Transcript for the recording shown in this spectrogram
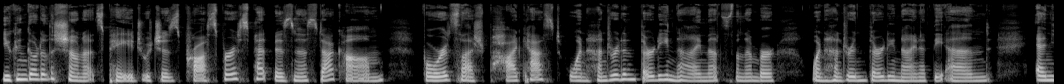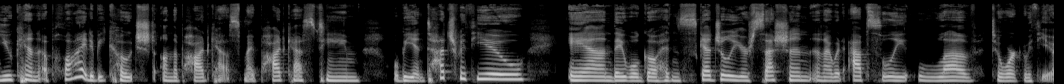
You can go to the show notes page, which is prosperouspetbusiness.com forward slash podcast 139. That's the number 139 at the end. And you can apply to be coached on the podcast. My podcast team will be in touch with you and they will go ahead and schedule your session. And I would absolutely love to work with you.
